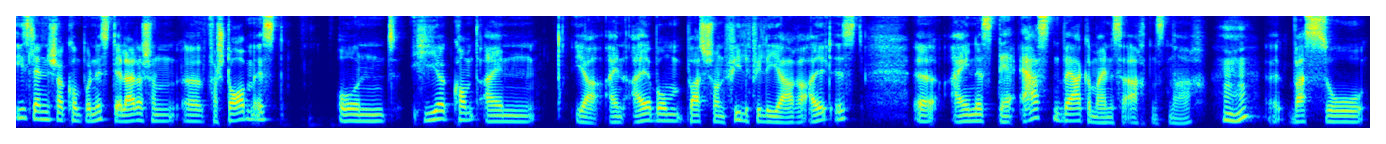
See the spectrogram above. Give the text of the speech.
isländischer Komponist, der leider schon äh, verstorben ist. Und hier kommt ein ja ein Album, was schon viele, viele Jahre alt ist. Äh, eines der ersten Werke meines Erachtens nach, Mhm. äh, was so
